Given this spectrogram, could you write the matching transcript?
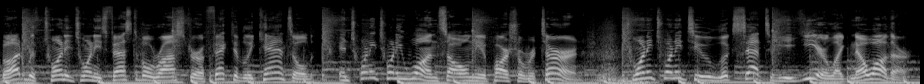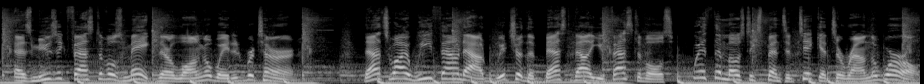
But with 2020's festival roster effectively cancelled, and 2021 saw only a partial return, 2022 looks set to be a year like no other, as music festivals make their long awaited return. That's why we found out which are the best value festivals with the most expensive tickets around the world,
